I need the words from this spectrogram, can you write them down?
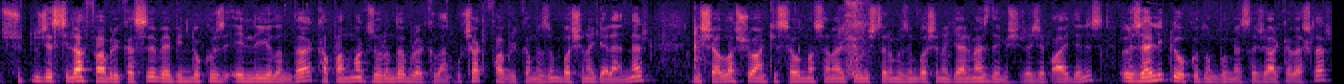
Sütlüce Silah Fabrikası ve 1950 yılında kapanmak zorunda bırakılan uçak fabrikamızın başına gelenler inşallah şu anki savunma sanayi kuruluşlarımızın başına gelmez demiş Recep Aydeniz. Özellikle okudum bu mesajı arkadaşlar.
